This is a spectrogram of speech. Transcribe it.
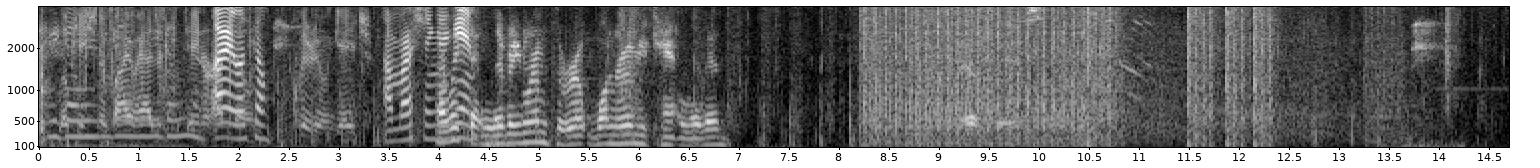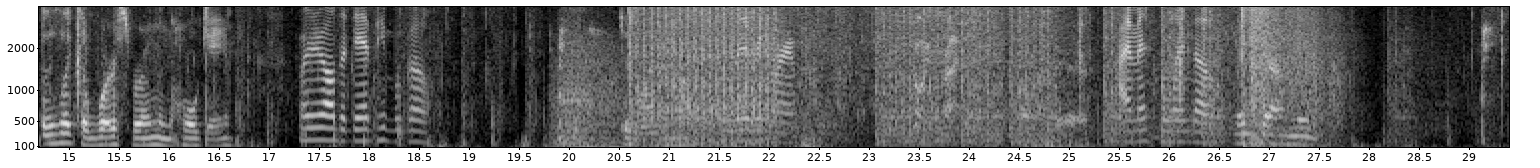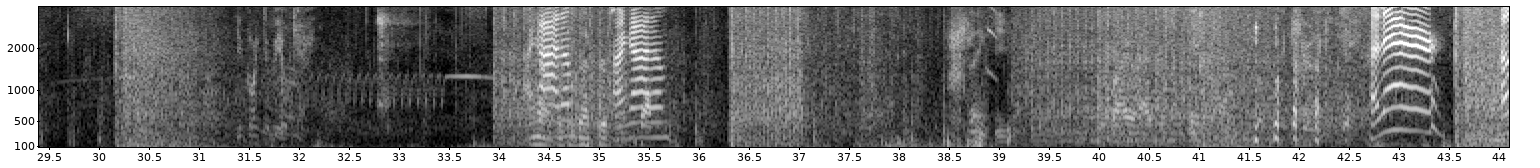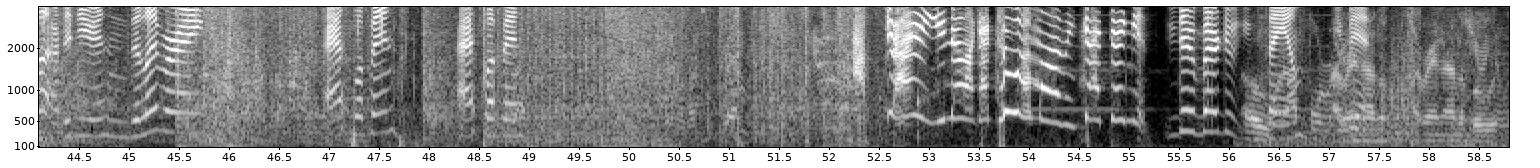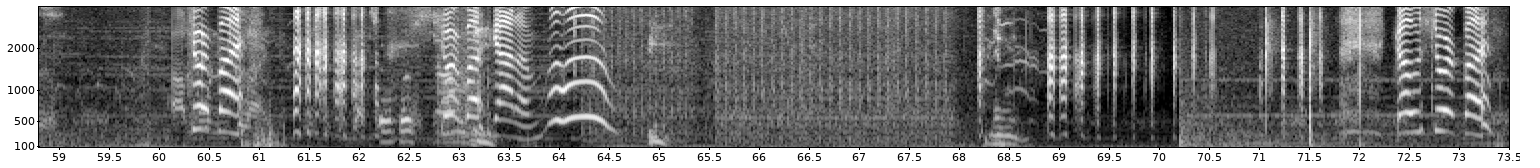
Here Location of we go, biohazard go. container Alright, let's go. Clear to engage. I'm rushing I like that living room. It's the ro- one room you can't live in. This is like the worst room in the whole game. Where do all the dead people go? To the living room. Living room. I missed the window. Right down there. You're going to be okay. I got because him. I got sucked. him. Thank you. Biohazard container. Secure the container. Hello. Hello. Did you delivering? Eh? Ass whooping. Ass whooping. Jay, you know I got two of them on me. God dang it. You do better do. Oh. Sam, Four I you ran, out bitch. of, I ran out of bullets. room. Op Short bus. Short bus got him. Woohoo. They Go short bus.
